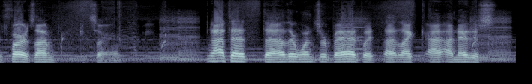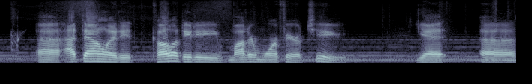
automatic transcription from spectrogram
as far as I'm concerned, not that the other ones are bad, but uh, like I, I noticed, uh, I downloaded Call of Duty Modern Warfare 2, yet uh,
